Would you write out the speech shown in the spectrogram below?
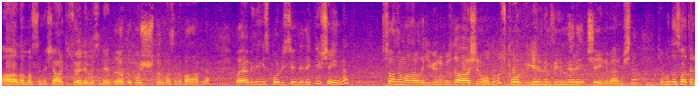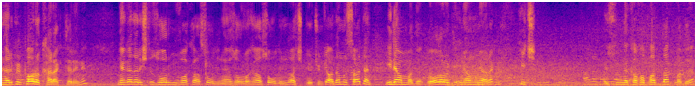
ağlamasını, şarkı söylemesini, etrafta koşuşturmasını falan filan. Bayağı bildiğiniz polisiye dedektif şeyinden son zamanlardaki günümüzde aşina olduğumuz korku gerilim filmleri şeyini vermişler. Ki bu da zaten Hercule Poirot karakterinin ne kadar işte zor bir vakası olduğunu, ne zor vakası olduğunu da açıklıyor. Çünkü adamın zaten inanmadığı, doğal olarak da inanmayarak hiç üstünde kafa patlatmadığı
